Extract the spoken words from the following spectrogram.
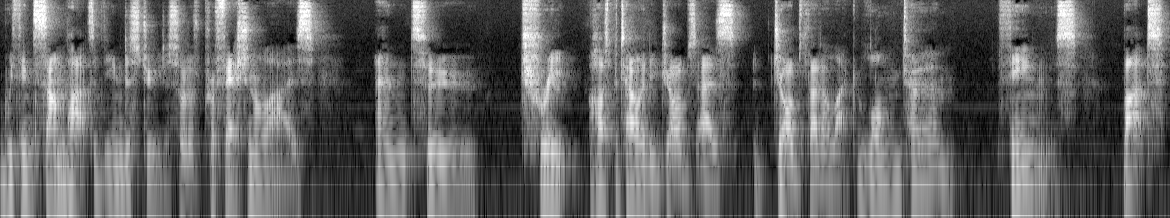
within some parts of the industry to sort of professionalize and to treat hospitality jobs as jobs that are like long term things. But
